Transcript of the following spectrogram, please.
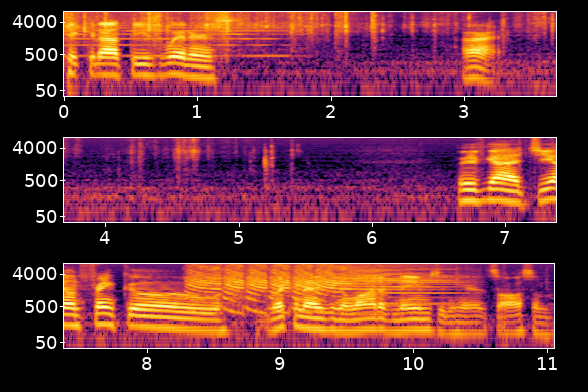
picking out these winners. Alright. We've got Gianfranco recognizing a lot of names in here. That's awesome.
